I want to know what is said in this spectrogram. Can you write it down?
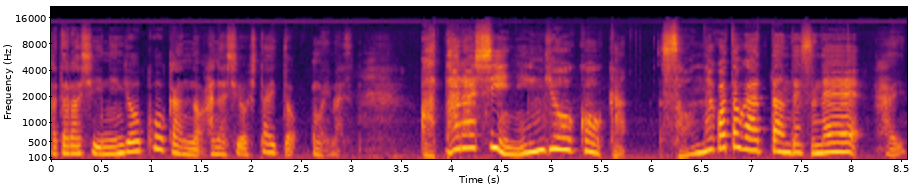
新しい人形交換の話をしたいと思います。新しい人形交換そんなことがあったんですねはい。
